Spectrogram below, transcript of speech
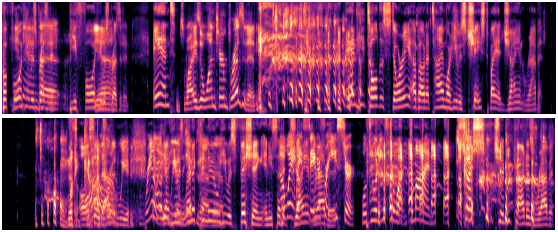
before Him he was and, president. uh, before he was president, and That's why he's a one-term president. and he told a story about a time where he was chased by a giant rabbit. oh my That's also God, how true. did we? Really? how did Yeah, we he was in a elect that canoe. He was fishing, and he said No, a wait, giant wait. Save rabbit. it for Easter. We'll do an Easter one. Come on. Shush. Jimmy Carter's rabbit.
